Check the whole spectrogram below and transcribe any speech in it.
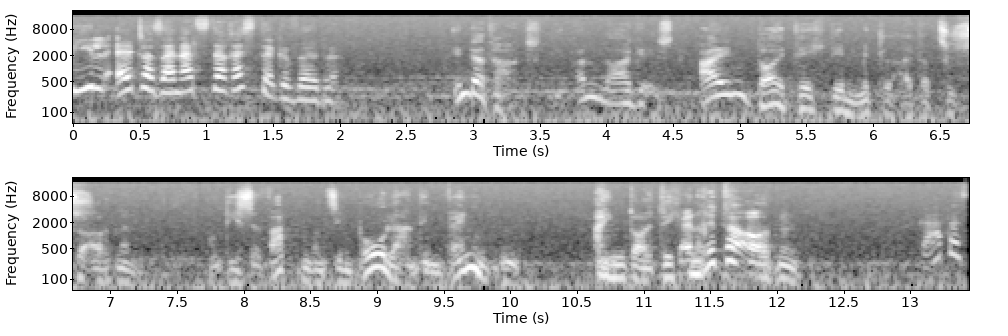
viel älter sein als der Rest der Gewölbe. In der Tat, die Anlage ist eindeutig dem Mittelalter zuzuordnen. Und diese Wappen und Symbole an den Wänden, eindeutig ein Ritterorden. Gab es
